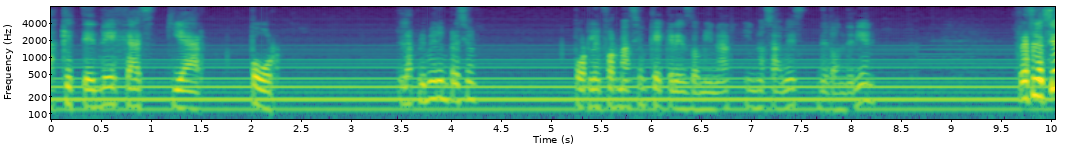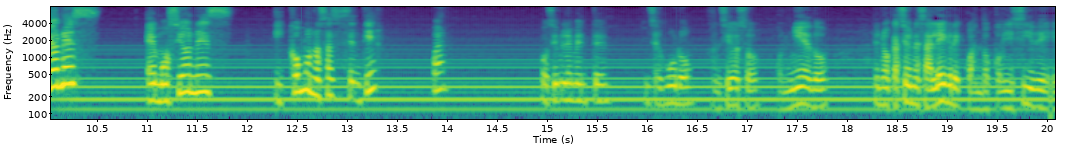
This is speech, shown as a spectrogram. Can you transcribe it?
a que te dejas guiar por la primera impresión, por la información que crees dominar y no sabes de dónde viene. Reflexiones, emociones y cómo nos hace sentir. Bueno, posiblemente inseguro, ansioso, con miedo, en ocasiones alegre cuando coincide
